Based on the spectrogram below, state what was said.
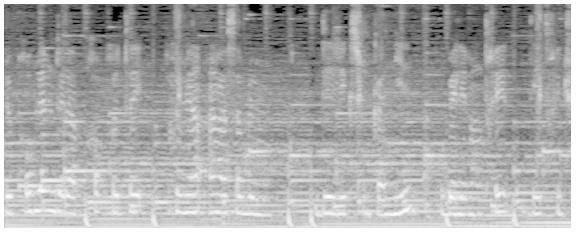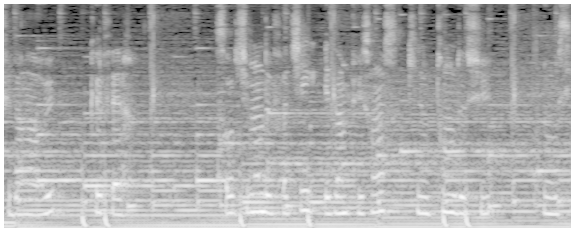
Le problème de la propreté revient inlassablement. Déjections canines, poubelles éventrées, détritus dans la rue, que faire? Sentiment de fatigue et d'impuissance qui nous tombent dessus, nous aussi.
